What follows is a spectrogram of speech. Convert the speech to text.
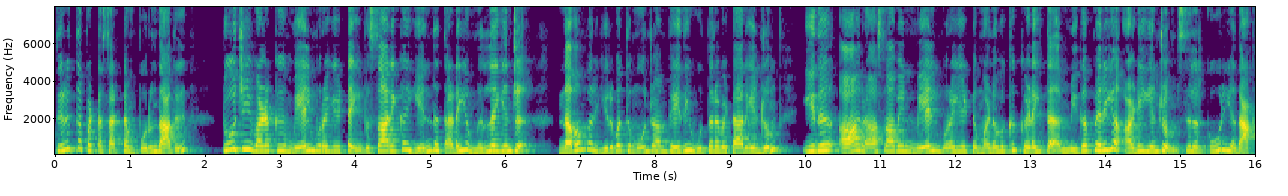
திருத்தப்பட்ட சட்டம் பொருந்தாது டூ ஜி வழக்கு மேல்முறையீட்டை விசாரிக்க எந்த தடையும் இல்லை என்று நவம்பர் இருபத்தி மூன்றாம் தேதி உத்தரவிட்டார் என்றும் இது ஆ. ராசாவின் மேல்முறையீட்டு மனுவுக்கு கிடைத்த மிகப்பெரிய அடி என்றும் சிலர் கூறியதாக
